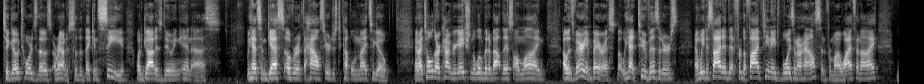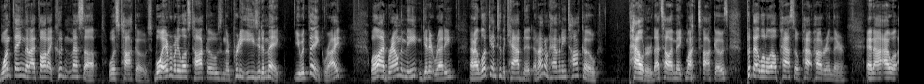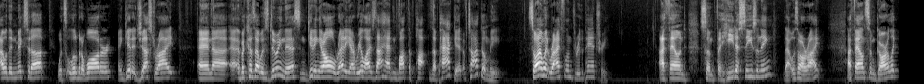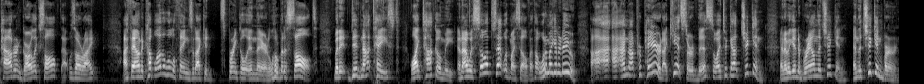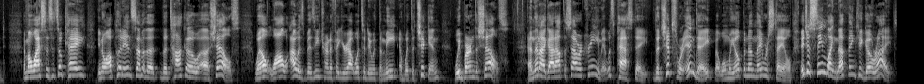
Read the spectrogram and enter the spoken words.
to go towards those around us so that they can see what God is doing in us. We had some guests over at the house here just a couple of nights ago. And I told our congregation a little bit about this online. I was very embarrassed, but we had two visitors, and we decided that for the five teenage boys in our house and for my wife and I, one thing that I thought I couldn't mess up was tacos. Boy, everybody loves tacos, and they're pretty easy to make, you would think, right? Well, I brown the meat and get it ready, and I look into the cabinet, and I don't have any taco powder. That's how I make my tacos. Put that little El Paso powder in there. And I, I, will, I will then mix it up with a little bit of water and get it just right. And uh, because I was doing this and getting it all ready, I realized I hadn't bought the, po- the packet of taco meat. So I went rifling through the pantry. I found some fajita seasoning. That was all right. I found some garlic powder and garlic salt. That was all right. I found a couple other little things that I could sprinkle in there, a little bit of salt, but it did not taste like taco meat. And I was so upset with myself. I thought, what am I going to do? I, am not prepared. I can't serve this. So I took out chicken and I began to brown the chicken, and the chicken burned. And my wife says, It's okay. You know, I'll put in some of the, the taco uh, shells. Well, while I was busy trying to figure out what to do with the meat and with the chicken, we burned the shells. And then I got out the sour cream. It was past date. The chips were in date, but when we opened them, they were stale. It just seemed like nothing could go right.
